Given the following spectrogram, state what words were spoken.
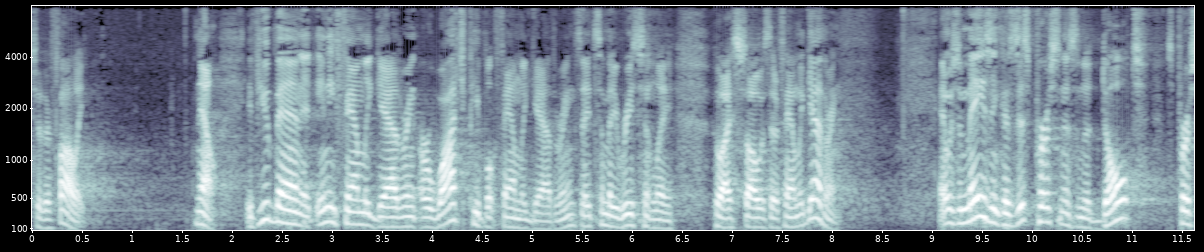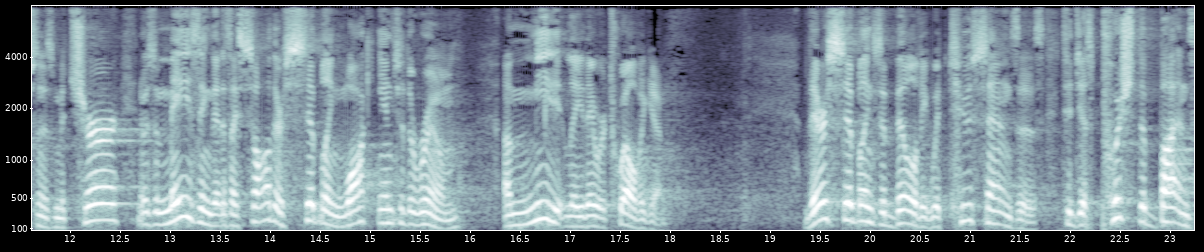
to their folly. Now, if you've been at any family gathering or watched people at family gatherings, I had somebody recently who I saw was at a family gathering. And it was amazing because this person is an adult, this person is mature, and it was amazing that as I saw their sibling walk into the room, immediately they were 12 again. Their sibling's ability with two sentences to just push the buttons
